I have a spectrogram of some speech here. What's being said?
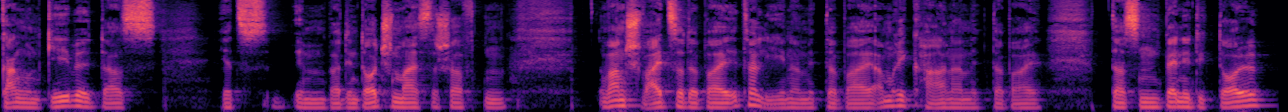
gang und gäbe, dass jetzt im, bei den deutschen Meisterschaften waren Schweizer dabei, Italiener mit dabei, Amerikaner mit dabei, dass ein Benedikt Doll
